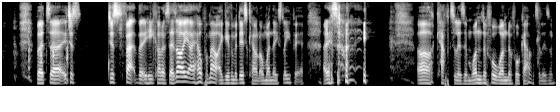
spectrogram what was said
but uh, it just just fact that he kind of says, "Oh yeah, I help them out. I give them a discount on when they sleep here," and it's like, oh, capitalism, wonderful, wonderful capitalism.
